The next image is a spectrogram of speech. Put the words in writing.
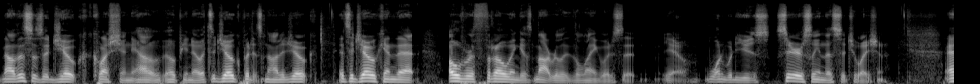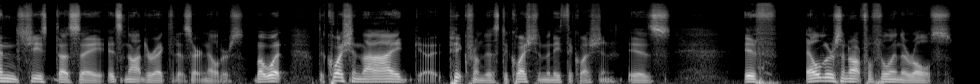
Now, this is a joke question. I hope you know it's a joke, but it's not a joke. It's a joke in that overthrowing is not really the language that you know one would use seriously in this situation. And she does say it's not directed at certain elders. But what the question that I uh, pick from this, the question beneath the question, is if elders are not fulfilling their roles,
